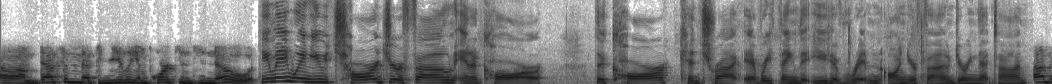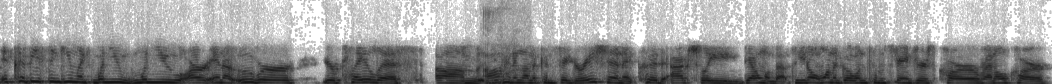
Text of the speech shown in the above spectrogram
um, that's something that's really important to note. You mean when you charge your phone in a car, the car can track everything that you have written on your phone during that time? Um, it could be thinking like when you when you are in a Uber, your playlist, um, depending on the configuration, it could actually download that. So you don't want to go in some stranger's car or rental car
